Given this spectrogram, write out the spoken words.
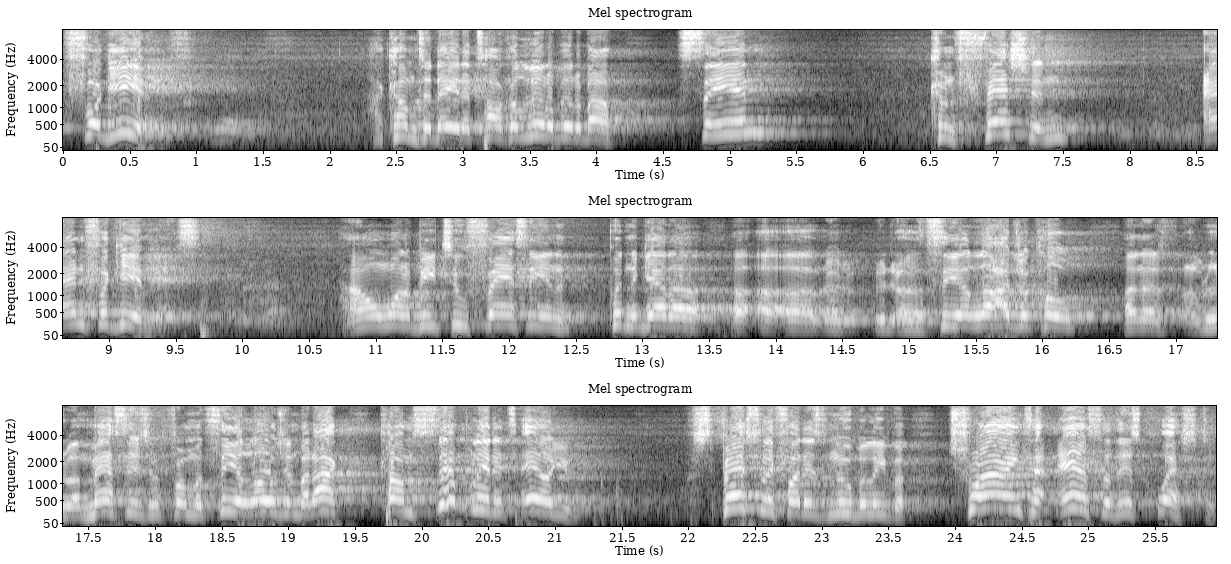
forgive. I come today to talk a little bit about sin confession and forgiveness. I don't want to be too fancy in putting together a, a, a, a theological a message from a theologian, but I come simply to tell you, especially for this new believer, trying to answer this question.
